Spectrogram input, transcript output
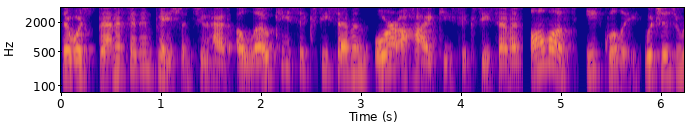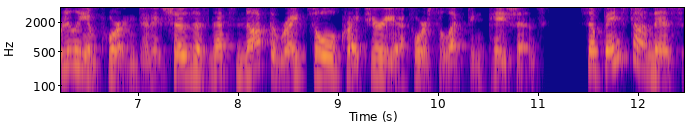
There was benefit in patients who had a low Ki67 or a high Ki67 almost equally, which is really important. And it shows us that's not the right sole criteria for selecting patients. So, based on this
